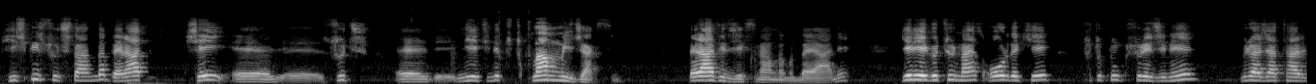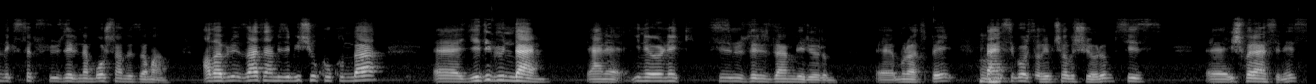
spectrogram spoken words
hiçbir suçtan da beraat şey e, e, suç e, niyetinde tutuklanmayacaksın. Beraat edeceksin anlamında yani. Geriye götürmez. Oradaki tutukluluk sürecini müracaat tarihindeki statüsü üzerinden boşlandığı zaman alabiliyor. Zaten bizim iş hukukunda e, 7 günden yani yine örnek sizin üzerinizden veriyorum e, Murat Bey. Ben hı. sigortalıyım, çalışıyorum. Siz e, işverensiniz.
